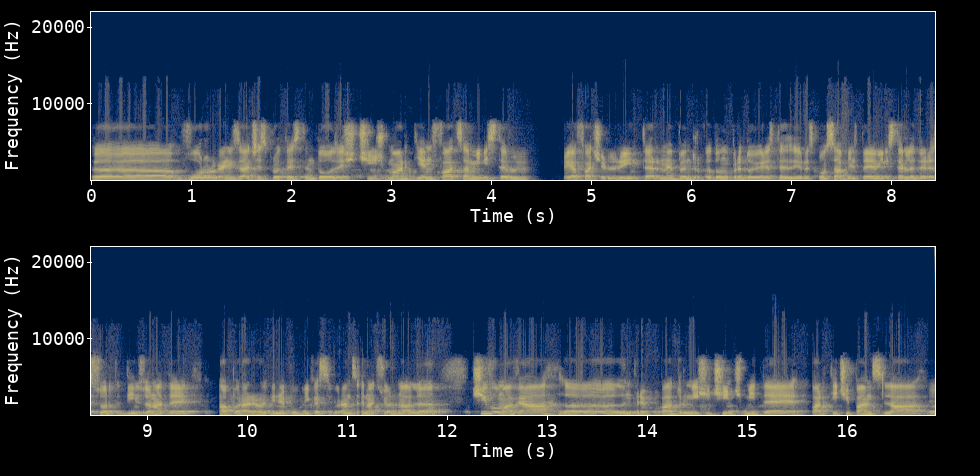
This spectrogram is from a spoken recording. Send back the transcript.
Uh, vor organiza acest protest în 25 martie în fața Ministerului Afacerilor Interne, pentru că domnul Predoiu este responsabil de ministerele de resort din zona de apărare, ordine publică, siguranță națională și vom avea uh, între 4.000 și 5.000 de participanți la uh,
